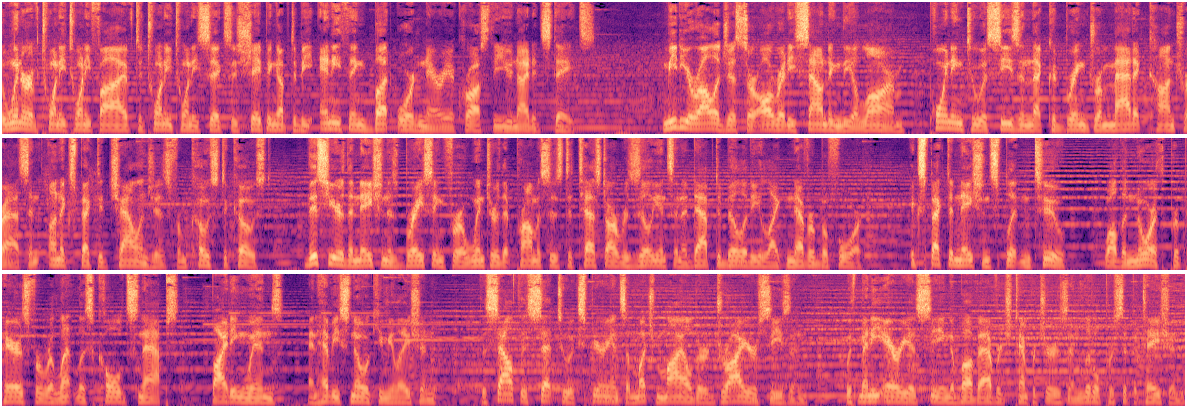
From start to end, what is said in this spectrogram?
The winter of 2025 to 2026 is shaping up to be anything but ordinary across the United States. Meteorologists are already sounding the alarm, pointing to a season that could bring dramatic contrasts and unexpected challenges from coast to coast. This year the nation is bracing for a winter that promises to test our resilience and adaptability like never before. Expect a nation split in two, while the north prepares for relentless cold snaps, biting winds, and heavy snow accumulation, the south is set to experience a much milder, drier season, with many areas seeing above-average temperatures and little precipitation.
